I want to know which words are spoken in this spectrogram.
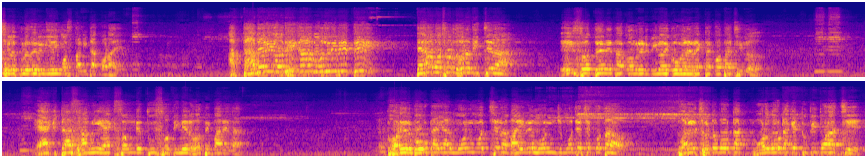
ছেলেপুলেদের নিয়েই মস্তানিটা করায়। আর তাদেরই অধিকার মজুরি বৃদ্ধি। তেরো বছর ধরে দিচ্ছে না। এই শ্রদ্ধে নেতা কমরেড বিনয় কুমারের একটা কথা ছিল। একটা স্বামী একসঙ্গে দু সতীনের হতে পারে না। ঘরের বউটাই আর মন মরছে না, বাইরে মন মজেছে কোথাও। ঘরের ছোট বউটা বড় বউটাকে টুপি পরাচ্ছে।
